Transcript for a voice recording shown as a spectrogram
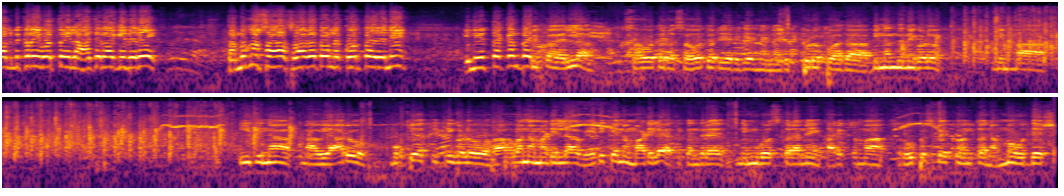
ಕಾರ್ಮಿಕರು ಇವತ್ತು ಇಲ್ಲಿ ಹಾಜರಾಗಿದ್ದೀರಿ. ತಮಗೂ ಸಹ ಸ್ವಾಗತವನ್ನು ಕೋರ್ತಾ ಇದ್ದೀನಿ. ಇಲ್ಲಿ ಇರ್ತಕ್ಕಂಥ ಎಲ್ಲ ಸಹೋದರ ಸಹೋದರಿಯರಿಗೆ ನನ್ನ ಹೃತ್ಪೂರ್ವಕವಾದ ಅಭಿನಂದನೆಗಳು. ನಿಮ್ಮ ಈ ದಿನ ನಾವು ಯಾರು ಮುಖ್ಯ ಅತಿಥಿಗಳು ಆಹ್ವಾನ ಮಾಡಿಲ್ಲ, ವೇದಿಕೆಯನ್ನು ಮಾಡಿಲ್ಲ. ಯಾಕಂದ್ರೆ ನಿಮ್ಗೋಸ್ಕರನೇ ಕಾರ್ಯಕ್ರಮ ರೂಪಿಸಬೇಕು ಅಂತ ನಮ್ಮ ಉದ್ದೇಶ.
